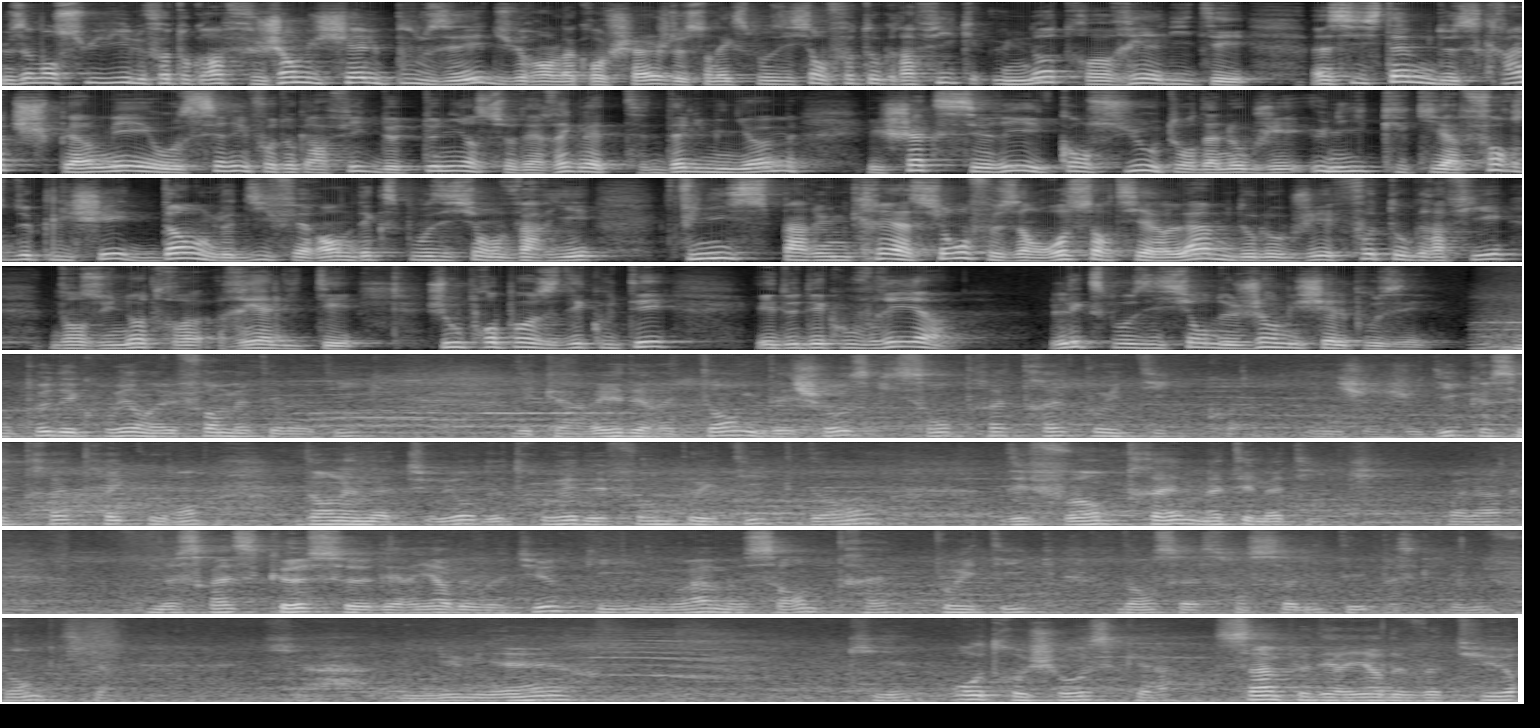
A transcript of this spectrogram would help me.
Nous avons suivi le photographe Jean-Michel Pouzet durant l'accrochage de son exposition photographique Une autre réalité. Un système de scratch permet aux séries photographiques de tenir sur des réglettes d'aluminium et chaque série est conçue autour d'un objet unique qui, à force de clichés, d'angles différents, d'expositions variées, finissent par une création faisant ressortir l'âme de l'objet photographié dans une autre réalité. Je vous propose d'écouter et de découvrir l'exposition de Jean-Michel Pouzet. On peut découvrir dans les formes mathématiques des carrés, des rectangles, des choses qui sont très très poétiques. Et je, dis que c'est très très courant dans la nature de trouver des formes poétiques dans des formes très mathématiques. Voilà. Ne serait-ce que ce derrière de voiture qui, moi, me semble très poétique dans sa sensualité, parce qu'il y a une forme, parce qu'il y a une lumière, qui est autre chose qu'un simple derrière de voiture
